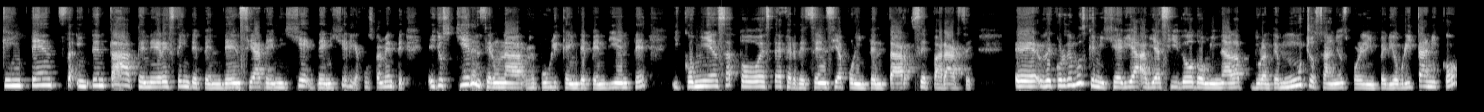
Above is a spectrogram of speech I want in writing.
que intenta, intenta tener esta independencia de, de Nigeria, justamente. Ellos quieren ser una república independiente y comienza toda esta efervescencia por intentar separarse. Eh, recordemos que Nigeria había sido dominada durante muchos años por el imperio británico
